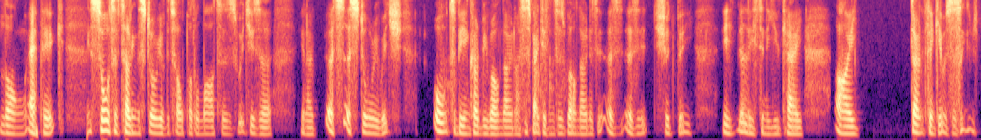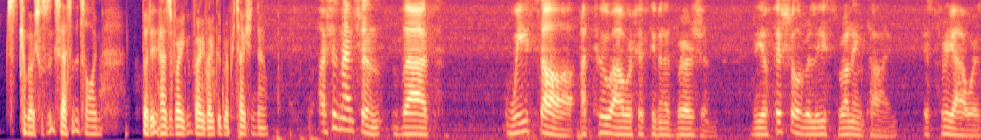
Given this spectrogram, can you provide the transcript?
long epic, sort of telling the story of the Tolpuddle Martyrs, which is a you know a, a story which ought to be incredibly well known. I suspect isn't as well known as it, as, as it should be, at least in the UK. I don't think it was a commercial success at the time but it has a very, very, very good reputation now. I should mention that we saw a two hour, 50 minute version. The official release running time is three hours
